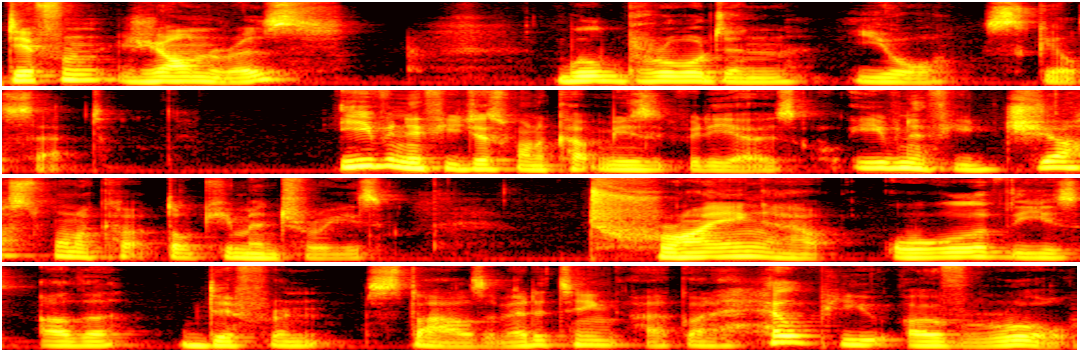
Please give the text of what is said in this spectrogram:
different genres will broaden your skill set. Even if you just want to cut music videos, or even if you just want to cut documentaries, trying out all of these other different styles of editing are going to help you overall.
